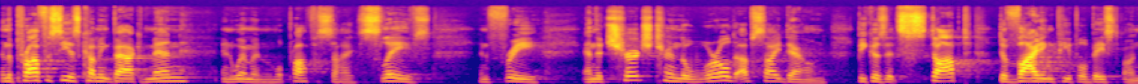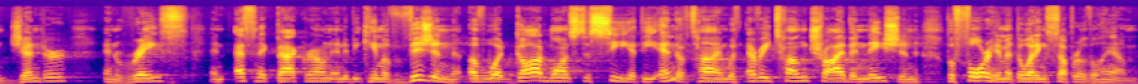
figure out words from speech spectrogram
And the prophecy is coming back. Men and women will prophesy, slaves and free. And the church turned the world upside down because it stopped dividing people based on gender and race and ethnic background, and it became a vision of what God wants to see at the end of time with every tongue, tribe, and nation before Him at the wedding supper of the Lamb.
